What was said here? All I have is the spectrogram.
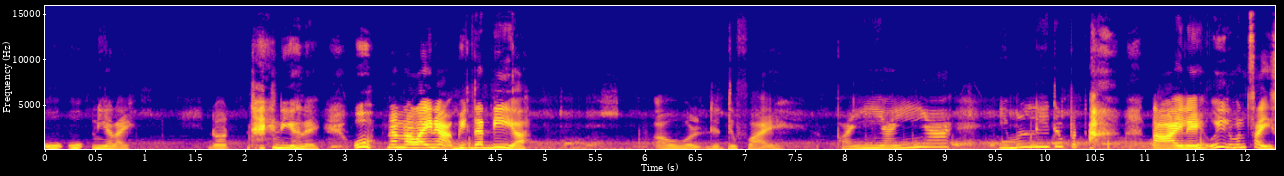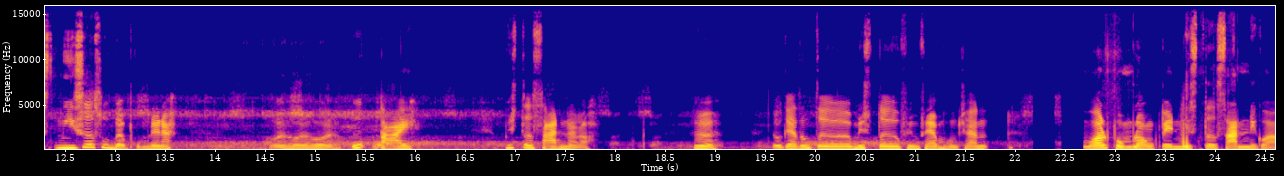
อู้อู้นี่อะไรโดดนี่อะไรอู้นั่นอะไรเนี่ยบิ๊กดัดดี้เหรอ เอาเดตไฟพายยยาอีมันลีเตอร์ปะตายเลยอุ้ยมันใส่มีเสื้อสูทแบบผมด้วยนะ เฮ้ยเฮ้ยเฮ้ยอุ๊ตายมิสเตอร์ซันน่ะเหรอเฮ้ย เดี๋ยวแกต้องเจอมิสเตอร์ฟิล์มแฟมของฉัน ว่าผมลองเป็นมิสเตอร์ซันดีกว่า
